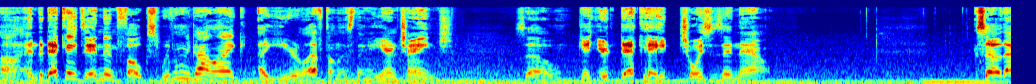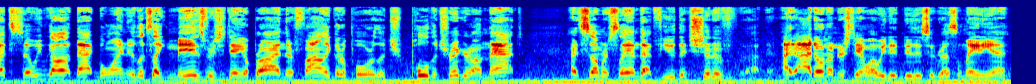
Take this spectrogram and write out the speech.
Uh, and the decade's ending, folks. We've only got like a year left on this thing, a year and change. So get your decade choices in now. So that's so we've got that going. It looks like Miz versus Daniel Bryan. They're finally going to pull the pull the trigger on that at SummerSlam. That feud that should have. I, I don't understand why we didn't do this at WrestleMania,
